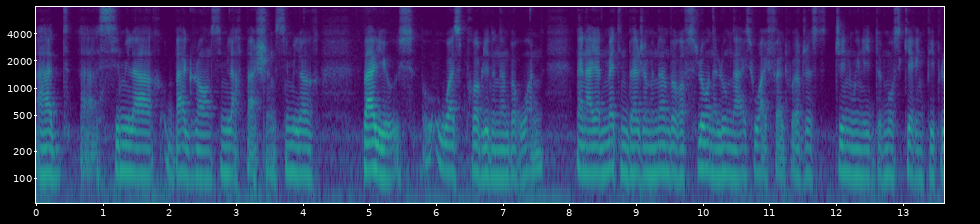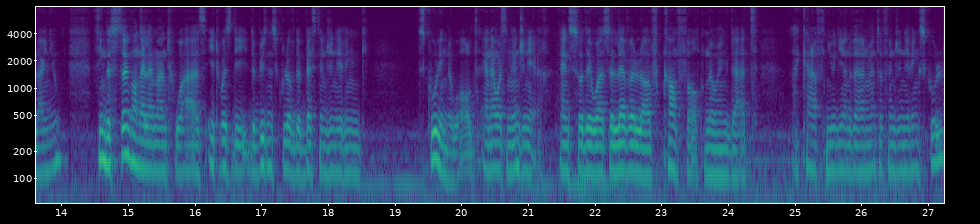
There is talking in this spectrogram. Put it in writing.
had uh, similar background similar passion similar values was probably the number one and I had met in Belgium a number of Sloan alumni who I felt were just genuinely the most caring people I knew. I think the second element was it was the, the business school of the best engineering school in the world, and I was an engineer. And so there was a level of comfort knowing that I kind of knew the environment of engineering school,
